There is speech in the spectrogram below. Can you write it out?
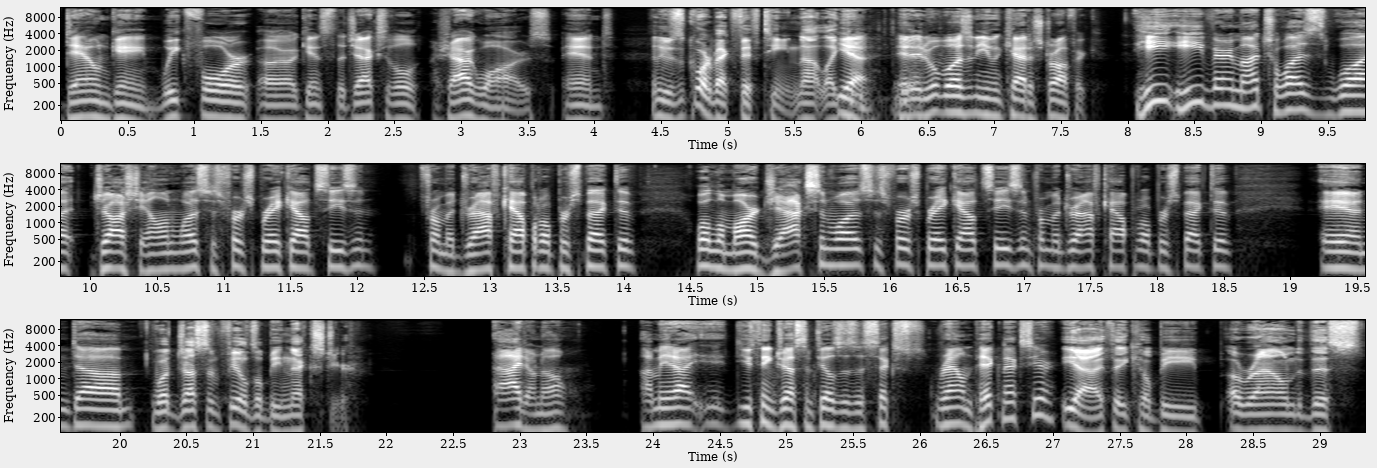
down game. Week four uh, against the Jacksonville Jaguars, and and he was a quarterback 15, not like yeah, he- and it wasn't even catastrophic. He he very much was what Josh Allen was his first breakout season from a draft capital perspective. What Lamar Jackson was his first breakout season from a draft capital perspective, and um, what Justin Fields will be next year. I don't know. I mean, I do you think Justin Fields is a sixth round pick next year? Yeah, I think he'll be around this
